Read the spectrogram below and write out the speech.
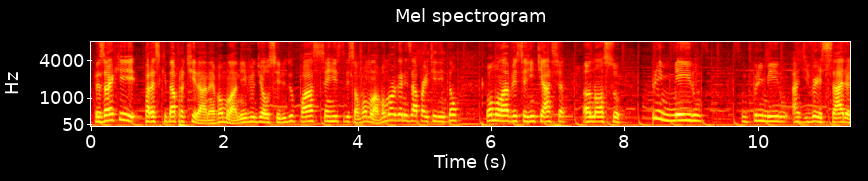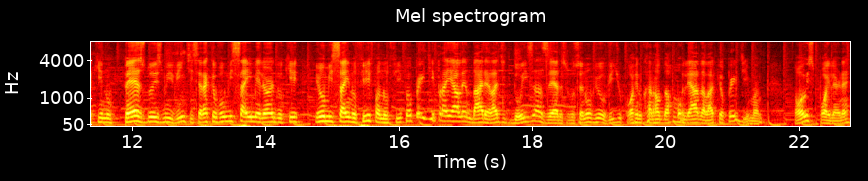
Apesar que parece que dá pra tirar, né? Vamos lá, nível de auxílio do passe sem restrição. Vamos lá, vamos organizar a partida então. Vamos lá ver se a gente acha o nosso primeiro o primeiro adversário aqui no PES 2020. Será que eu vou me sair melhor do que eu me saí no FIFA? No FIFA eu perdi pra ir a lendária lá de 2 a 0 Se você não viu o vídeo, corre no canal, dá uma olhada lá que eu perdi, mano. Olha o spoiler, né?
